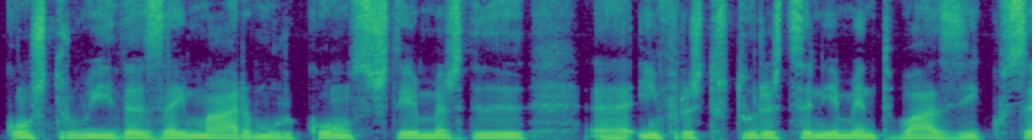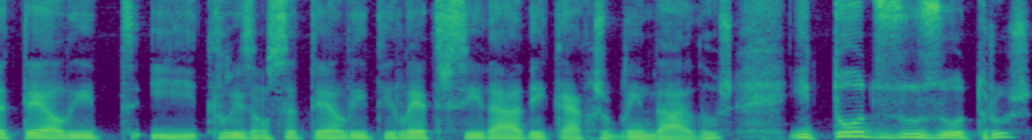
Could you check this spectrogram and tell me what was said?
construídas em mármore com sistemas de uh, infraestruturas de saneamento básico, satélite e televisão satélite, eletricidade e carros blindados, e todos os outros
